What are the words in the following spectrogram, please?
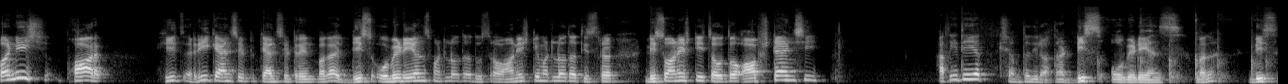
पनिश फॉर हीच रिकॅन्सि कॅल्सिट्रेन बघा डिसओबिडियन्स म्हटलं होतं दुसरं ऑनेस्टी म्हटलं होतं तिसरं डिसऑनेस्टी चौथं ऑबस्टॅन्सी आता इथे एक शब्द दिला होता डिसओबिडियन्स बघा डिस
